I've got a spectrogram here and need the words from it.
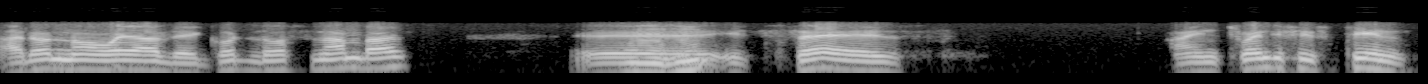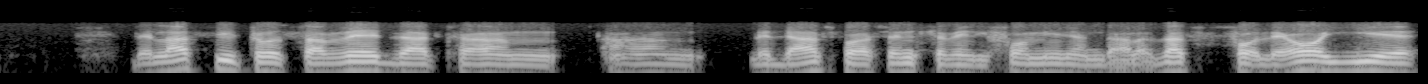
i don't know where they got those numbers uh, Mhm. it says in 2015 the last it was surveyed that um um the diaspora sent 74 million dollars that's for the whole year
